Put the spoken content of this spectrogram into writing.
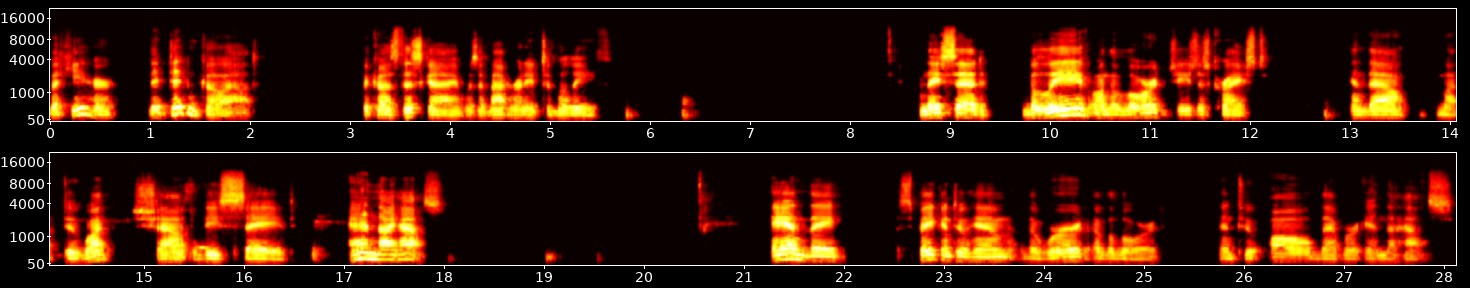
But here, they didn't go out because this guy was about ready to believe. And they said, Believe on the Lord Jesus Christ, and thou do what? Shalt be saved, and thy house. And they spake unto him the word of the Lord and to all that were in the house.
